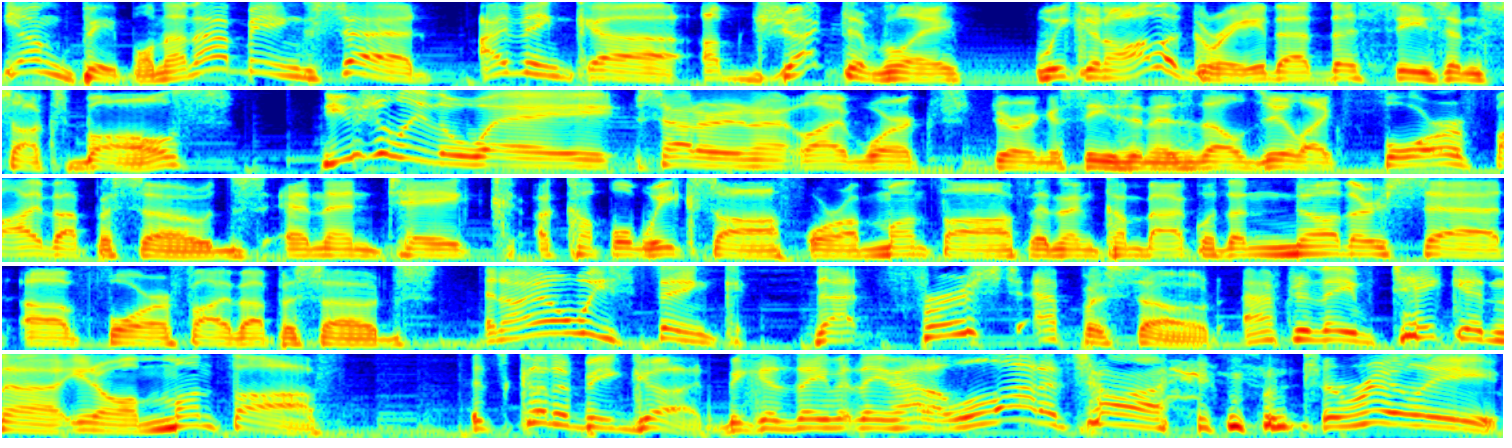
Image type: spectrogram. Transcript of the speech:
young people. Now, that being said, I think uh, objectively, we can all agree that this season sucks balls. Usually, the way Saturday Night Live works during a season is they'll do like four or five episodes and then take a couple weeks off or a month off and then come back with another set of four or five episodes. And I always think that first episode, after they've taken, uh, you know, a month off, it's going to be good because they've, they've had a lot of time to really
